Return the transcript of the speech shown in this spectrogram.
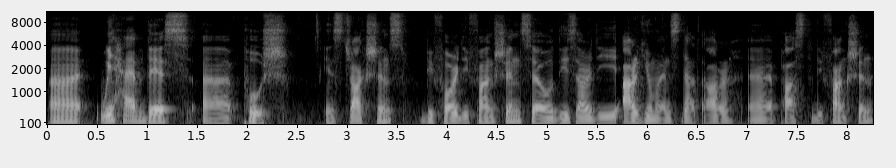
uh, we have this uh, push instructions before the function. So these are the arguments that are uh, passed to the function.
